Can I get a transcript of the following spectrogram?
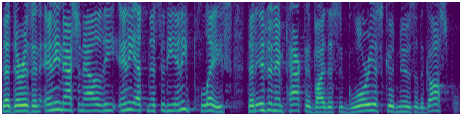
that there isn't any nationality, any ethnicity, any place that isn't impacted by this glorious good news of the gospel.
